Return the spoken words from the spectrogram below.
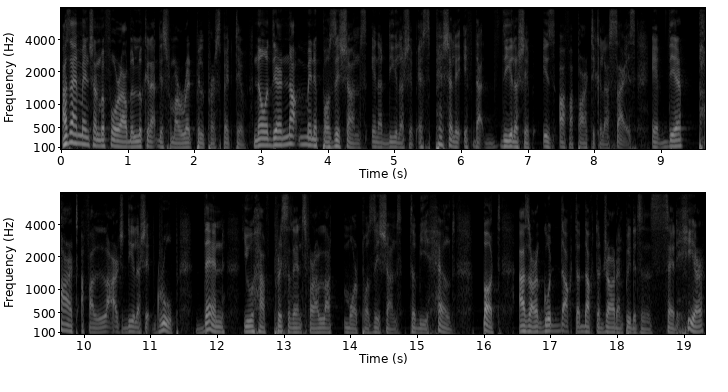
As I mentioned before, I'll be looking at this from a red pill perspective. Now, there are not many positions in a dealership, especially if that dealership is of a particular size. If they're part of a large dealership group, then you have precedence for a lot more positions to be held. But as our good doctor, Dr. Jordan Peterson, said here,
